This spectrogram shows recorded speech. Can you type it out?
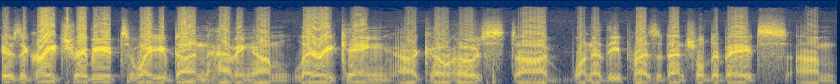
it was a great tribute to what you've done, having um, Larry King uh, co-host uh, one of the presidential debates um,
